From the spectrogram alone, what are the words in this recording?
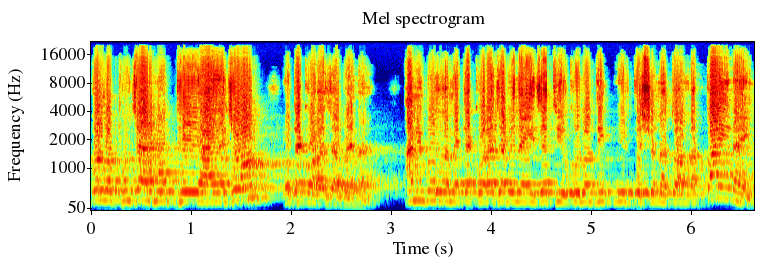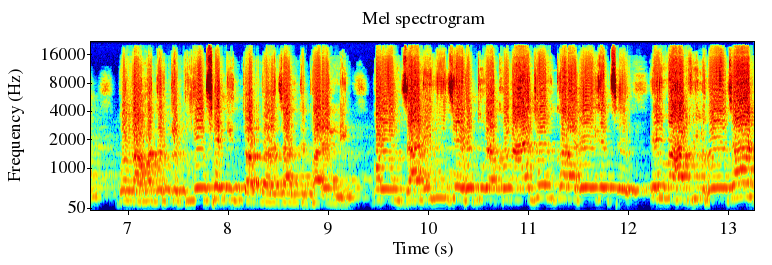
বলল, পূজার মধ্যে আয়োজন, এটা করা যাবে না। আমি বললাম, এটা করা যাবে না, এই জাতীয় কোনো দিক নির্দেশনা তো আমরা পাই নাই। বলল, আমাদেরকে দিয়েছে, কিন্তু আপনারা জানতে পারেননি। বললাম, জানিনি যেহেতু এখন আয়োজন করা হয়ে গেছে, এই মাহফিল হয়ে যাক।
